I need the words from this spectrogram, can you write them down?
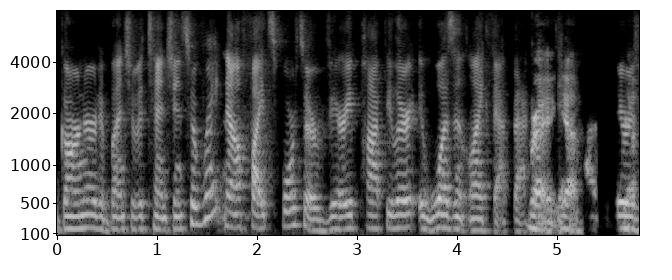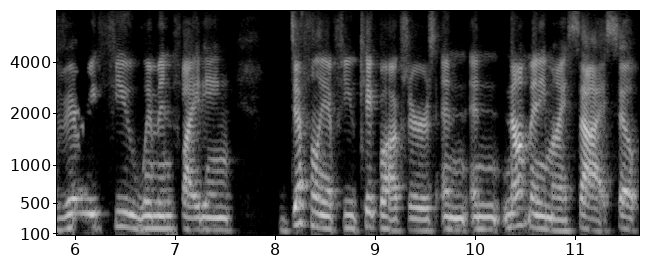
garnered a bunch of attention. So right now, fight sports are very popular. It wasn't like that back right, then. Yeah. There yeah. was very few women fighting, definitely a few kickboxers, and and not many my size. So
